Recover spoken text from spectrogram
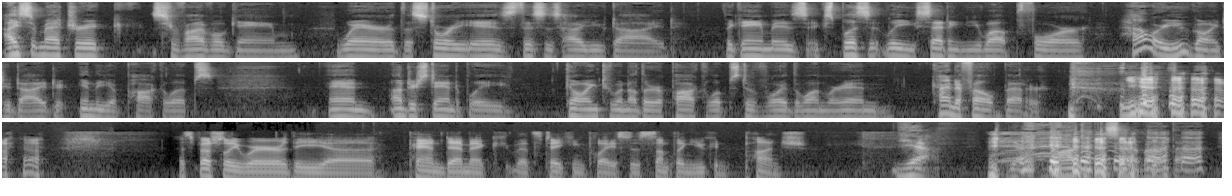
a isometric survival game where the story is this is how you died. The game is explicitly setting you up for how are you going to die in the apocalypse, and understandably, going to another apocalypse to avoid the one we're in kind of felt better. Yeah. Especially where the uh, pandemic that's taking place is something you can punch. Yeah, Yeah, 100% about that.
